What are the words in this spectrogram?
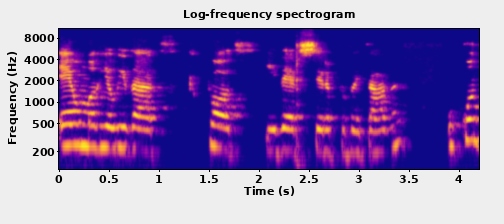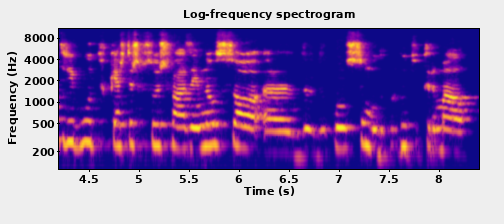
é uma realidade que pode e deve ser aproveitada. O contributo que estas pessoas fazem, não só uh, do, do, consumo do produto termal,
